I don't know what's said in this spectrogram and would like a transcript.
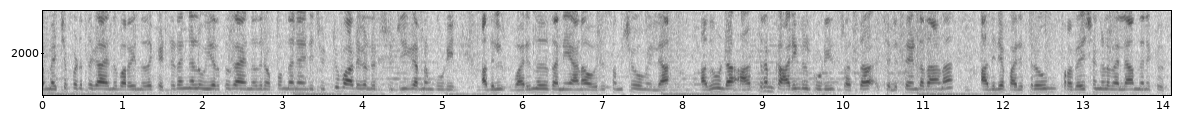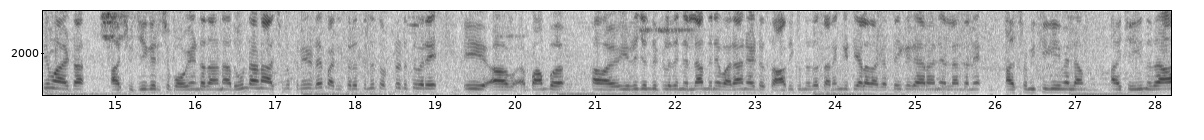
മെച്ചപ്പെടുത്തുക എന്ന് പറയുന്നത് കെട്ടിടങ്ങൾ ഉയർത്തുക എന്നതിനൊപ്പം തന്നെ അതിന്റെ ചുറ്റുപാടുകളുടെ ഒരു ശുചീകരണം കൂടി അതിൽ വരുന്നത് തന്നെയാണ്. ഒരു സംശയവുമില്ല. അതുകൊണ്ട് അത്തരം കാര്യങ്ങൾ കൂടി ശ്രദ്ധ ചെലുത്തേണ്ടതാണ്. അതിന്റെ പരിസരവും പ്രദേശങ്ങളും എല്ലാം തന്നെ കൃത്യമായിട്ട് ശുചീകരിച്ച് പോകേണ്ടതാണ്. അതുകൊണ്ടാണ് ആശുപത്രിയുടെ പരിസരത്തിന് തൊട്ടടുത്ത് വരെ ഈ പാമ്പ് ഇഴജന്തുക്കൾ ഇതിനെല്ലാം തന്നെ വരാനായിട്ട് സാധിക്കുന്നത്. തരം കിട്ടിയാൽ അത് അകത്തേക്ക് കയറാനെല്ലാം തന്നെ ശ്രമിക്കുകയും എല്ലാം ചെയ്യുന്നത്. ആ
